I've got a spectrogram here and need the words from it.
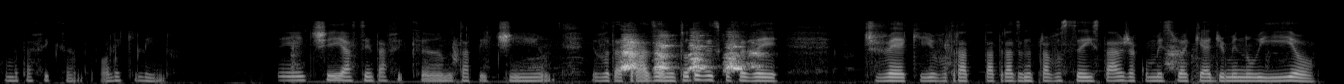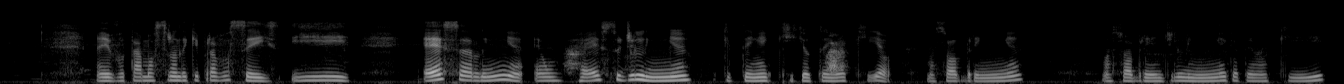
Como tá ficando. Olha que lindo. Gente, assim tá ficando o tapetinho. Eu vou estar tá trazendo, toda vez que eu fazer, tiver aqui, eu vou estar tá trazendo pra vocês, tá? Já começou aqui a diminuir, ó Aí eu vou estar tá mostrando aqui para vocês. E essa linha é um resto de linha que tem aqui, que eu tenho aqui, ó. Uma sobrinha, uma sobrinha de linha que eu tenho aqui.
